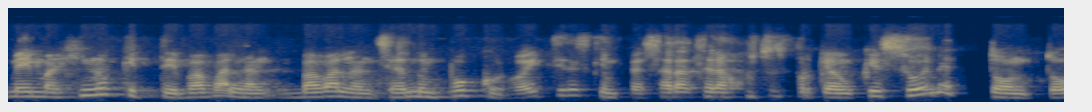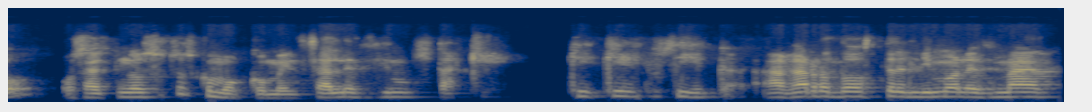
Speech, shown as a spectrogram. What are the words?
me imagino que te va, va balanceando un poco, ¿no? Y tienes que empezar a hacer ajustes porque aunque suene tonto, o sea, nosotros como comensales decimos, ¿qué? ¿Qué, qué? Si agarro dos, tres limones más,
